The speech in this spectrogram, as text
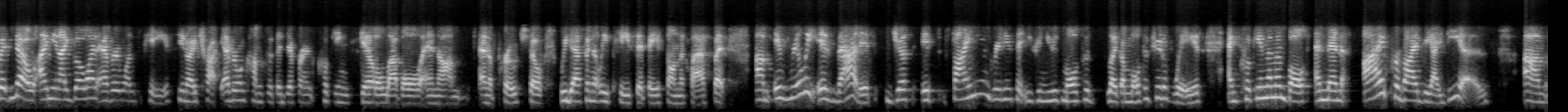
But no, I mean, I go on everyone's pace. You know, I try. Everyone comes with a different cooking skill level and um, and approach, so we definitely pace it based on the class. But um, it really is that. It's just it's finding ingredients that you can use multi like a multitude of ways and cooking them in bulk, and then I provide the ideas um,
